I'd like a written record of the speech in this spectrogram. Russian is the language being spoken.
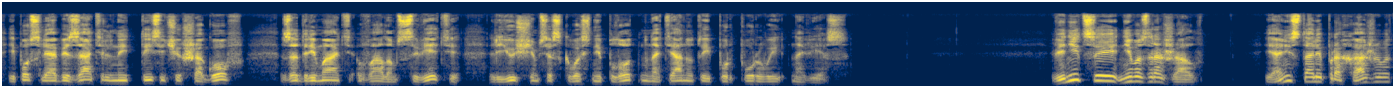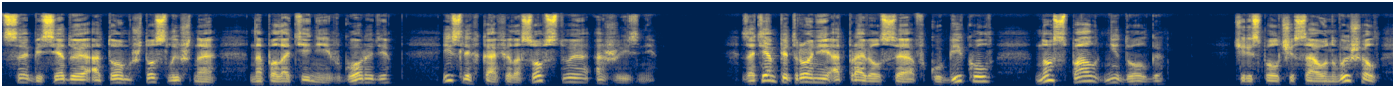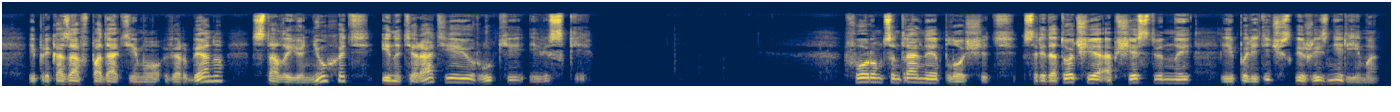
и после обязательной тысячи шагов задремать в алом свете, льющемся сквозь неплотно натянутый пурпуровый навес. Вениций не возражал, и они стали прохаживаться, беседуя о том, что слышно на Палатине и в городе, и слегка философствуя о жизни. Затем Петроний отправился в кубикул, но спал недолго. Через полчаса он вышел и, приказав подать ему вербену, стал ее нюхать и натирать ею руки и виски. Форум «Центральная площадь» — средоточие общественной и политической жизни Рима.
